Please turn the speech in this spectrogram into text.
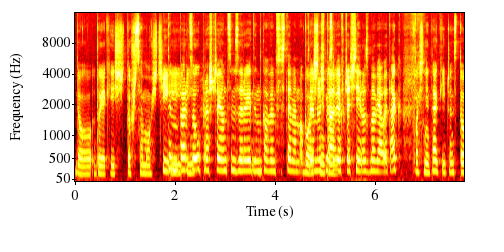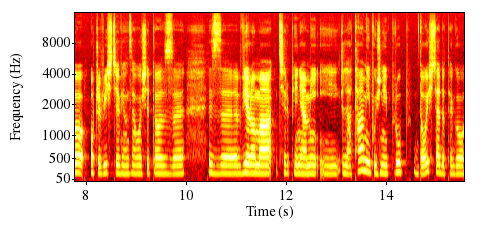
do, do jakiejś tożsamości. Tym i, bardzo i... upraszczającym zero-jedynkowym systemem, o właśnie którym żeśmy tak. sobie wcześniej rozmawiały, tak? Właśnie tak i często oczywiście wiązało się to z z wieloma cierpieniami i latami później prób dojścia do tego,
